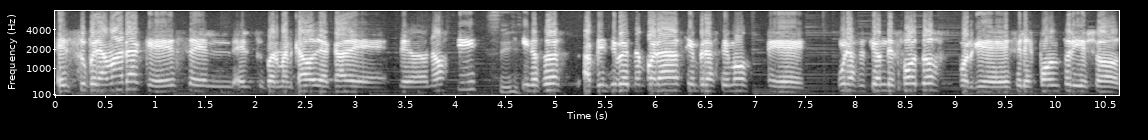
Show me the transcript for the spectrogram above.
el Superamara, que es el, el supermercado de acá de, de Donosti, Sí. y nosotros a principio de temporada siempre hacemos eh, una sesión de fotos porque es el sponsor y ellos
